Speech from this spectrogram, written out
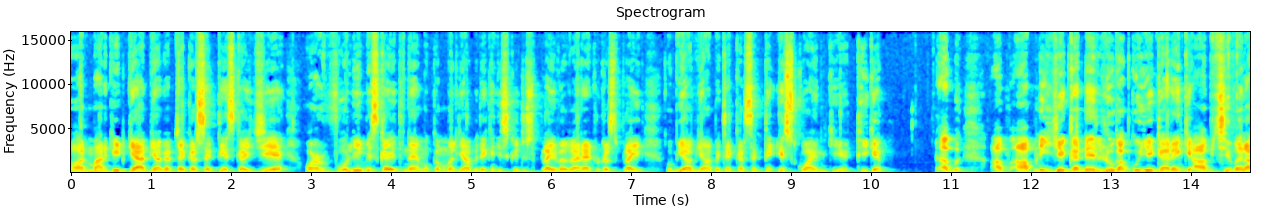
और मार्केट कैप यहाँ पे आप चेक कर सकते हैं, इसका ये है और वॉल्यूम इसका इतना है, मुकम्मल यहाँ पे देखें जिसकी जो सप्लाई वगैरह है टोटल सप्लाई वो भी आप यहाँ पे चेक कर सकते हैं, इस क्वाइन की है, ठीक है? अब अब आपने ये करने, लोग आपको ये कह रहे हैं कि आप ये वाला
